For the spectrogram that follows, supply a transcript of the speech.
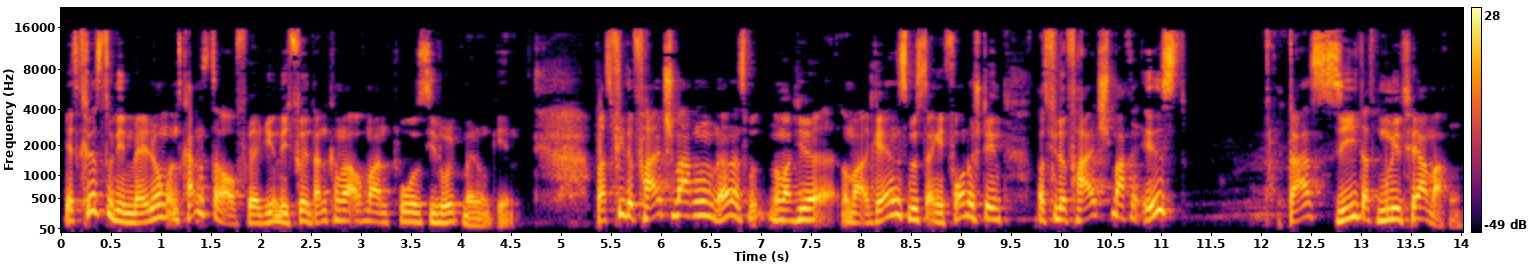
Jetzt kriegst du die Meldung und kannst darauf reagieren. Ich finde, dann können wir auch mal eine positive Rückmeldung geben. Was viele falsch machen, ne, das nochmal hier nochmal ergänzen, müsste eigentlich vorne stehen, was viele falsch machen ist, dass sie das monetär machen.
